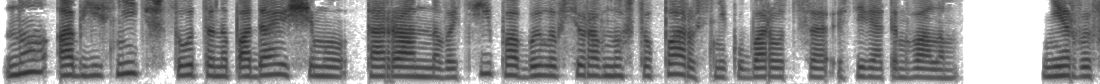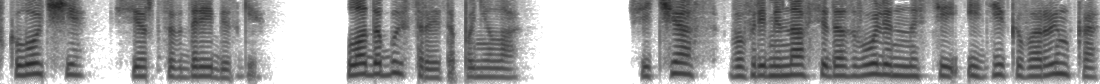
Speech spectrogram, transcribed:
Но объяснить что-то нападающему таранного типа было все равно, что паруснику бороться с девятым валом. Нервы в клочья, сердце в дребезги. Лада быстро это поняла. Сейчас, во времена вседозволенности и дикого рынка,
